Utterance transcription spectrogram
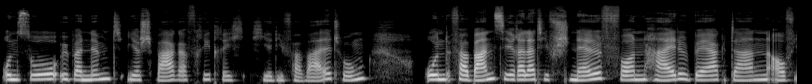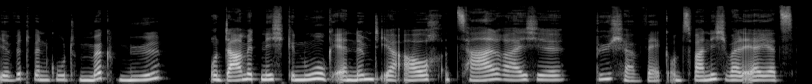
und so übernimmt ihr Schwager Friedrich hier die Verwaltung und verbannt sie relativ schnell von Heidelberg dann auf ihr Witwengut Möckmühl und damit nicht genug. Er nimmt ihr auch zahlreiche Bücher weg und zwar nicht, weil er jetzt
